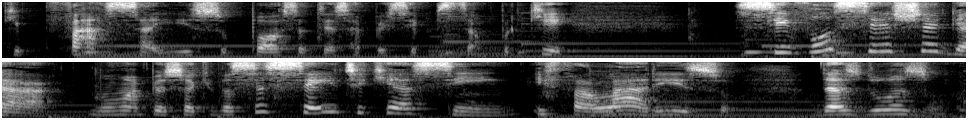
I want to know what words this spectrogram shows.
que faça isso possa ter essa percepção, porque se você chegar numa pessoa que você sente que é assim e falar isso, das duas uma,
